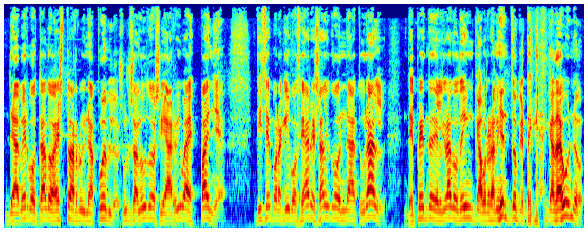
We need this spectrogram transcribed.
de haber votado a esto a Ruina Pueblos. Un saludo y arriba España. Dice por aquí, vocear es algo natural. Depende del grado de encabronamiento que tenga cada uno.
